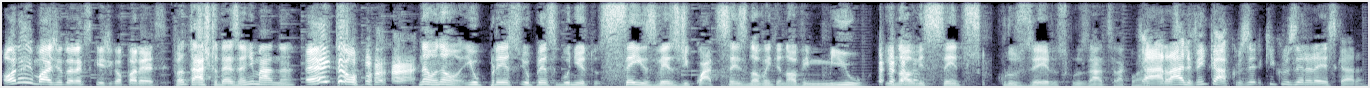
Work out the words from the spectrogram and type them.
Olha a imagem do Alex Kidd que aparece. Fantástico, desenho animado, né? É, então. Não, não, e o preço, e o preço bonito? Seis vezes de 499.900 cruzeiros cruzados, sei lá qual é. Caralho, vem cá, cruzeiro, que cruzeiro era esse, cara?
